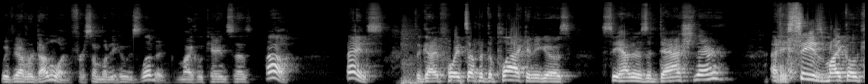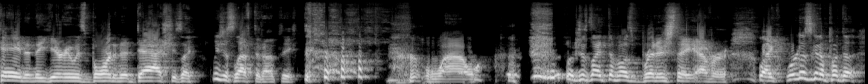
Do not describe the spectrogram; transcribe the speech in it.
We've never done one for somebody who is living. Michael Caine says, oh, thanks. The guy points up at the plaque and he goes, see how there's a dash there? And he sees Michael Caine in the year he was born in a dash. He's like, we just left it empty. wow. Which is like the most British thing ever. Like, we're just going to put the,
